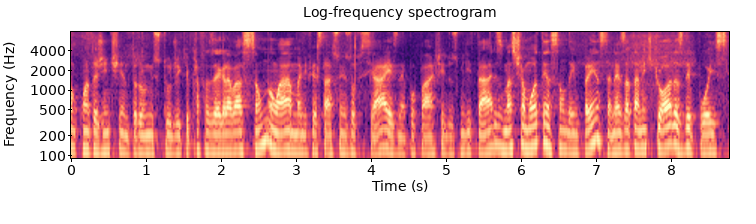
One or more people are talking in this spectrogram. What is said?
enquanto a gente entrou no estúdio aqui para fazer a gravação, não há manifestações oficiais né, por parte dos militares, mas chamou a atenção da imprensa né, exatamente que horas depois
